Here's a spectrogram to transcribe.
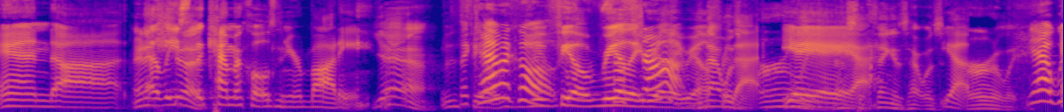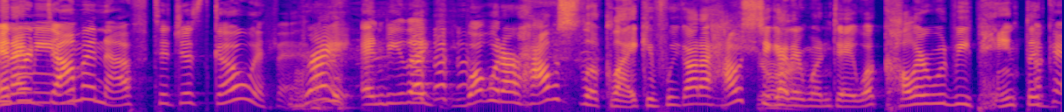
And uh And at least the chemicals in your body Yeah. The feel, chemicals. feel So really strong. really real And that for was that. early. Yeah, yeah, yeah. Yeah. the thing is that was Yeah. early. Yeah, we And I were mean- dumb enough to just go with it. Right. And be like, what would our house look like if we got a house Sure. together one day? What color would we paint the Okay,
